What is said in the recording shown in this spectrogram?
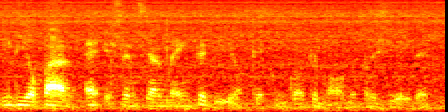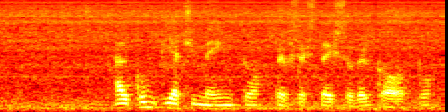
Il Dio Pan è essenzialmente Dio che in qualche modo presiede al compiacimento per se stesso del corpo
